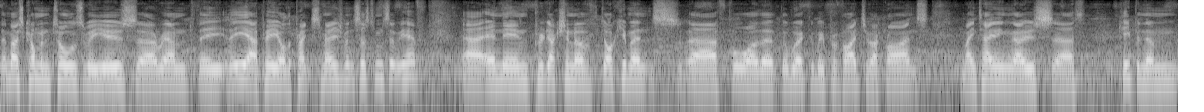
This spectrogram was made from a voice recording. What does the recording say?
the, most common tools we use around the, the, ERP or the practice management systems that we have, uh, and then production of documents uh, for the, the work that we provide to our clients, maintaining those uh, keeping them,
